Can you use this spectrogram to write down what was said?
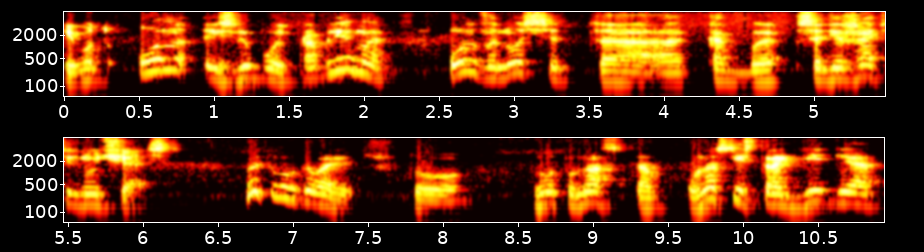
И вот он из любой проблемы, он выносит как бы содержательную часть. Поэтому он говорит, что ну вот у нас там, у нас есть трагедия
